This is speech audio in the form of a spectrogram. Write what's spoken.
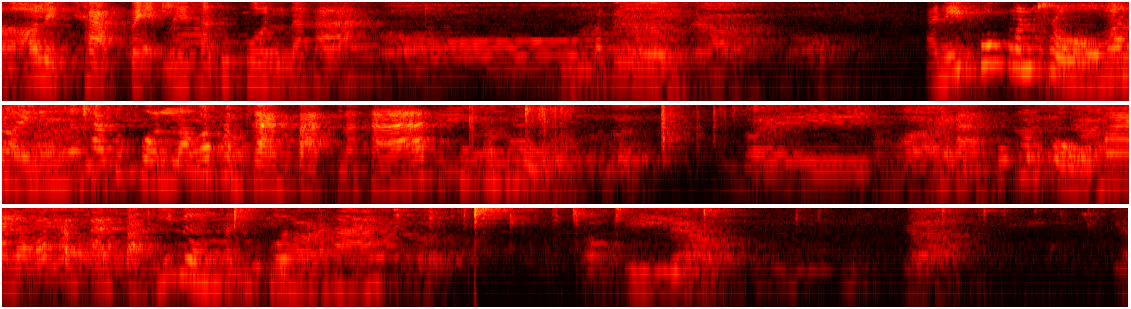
อเอาเหล็กฉากแปะเลยค่ะทุกคนนะคะอ๋อเข้าไปเลยอันนี้พุกมันโผล่มาหน่อยนึงนะคะ ทุกคนเราก็ทำการตัดนะคะพุกมันโผล่ไปถวานะค่ะพุกมันโผล่มาเราก็ทำการตัดนิดนึงค่ะทุกคนนะคะสองปีแล้วจ้ะจะต้องปี น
